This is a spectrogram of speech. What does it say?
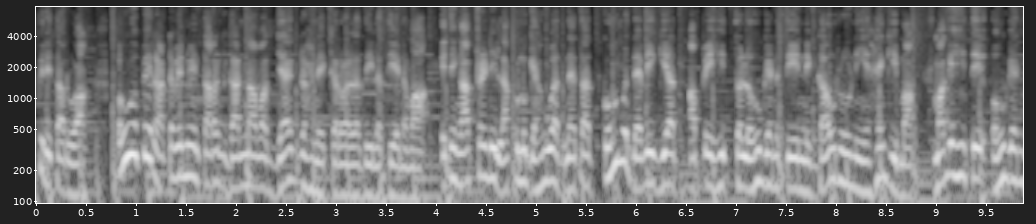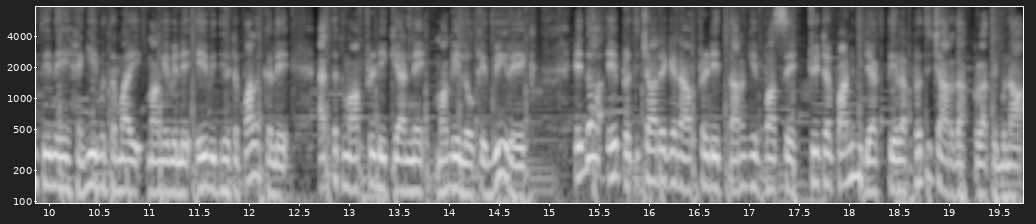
සුපිරිතරුවක් ඔහු අපේ රට වෙනුවෙන් තරග ගන්නාවක් ජයග්‍රහණය කරවල දීලා තියෙනවා. ඉතින් අප්‍රඩි ලකුණු ගැහුවත් නැතත් කොහොම දැවී ගියත් අපේ හිත්වල ඔහු ගැන තියෙන්නේ ගෞරවනීය හැඟීමක්. මගේ හිතේ ඔහු ගැන තියෙනේ හැඟීම තමයි මගේ වෙලේ ඒ විදිහට පළ කළේ. ඇත්තටම අප්‍රඩි කියන්නේ මගේ ලෝකෙ වීරයෙක්. එදා ඒ ප්‍රතිචාරය ගැන අප්‍රඩි තරගින් පස්සේ ට්විටර් පණිවිඩයක් තියලා ප්‍රතිචාර දක්වලා තිබුණා.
